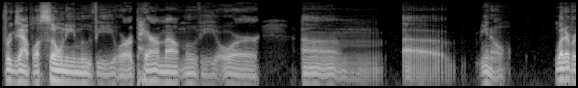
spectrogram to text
for example, a Sony movie or a Paramount movie or um uh you know whatever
